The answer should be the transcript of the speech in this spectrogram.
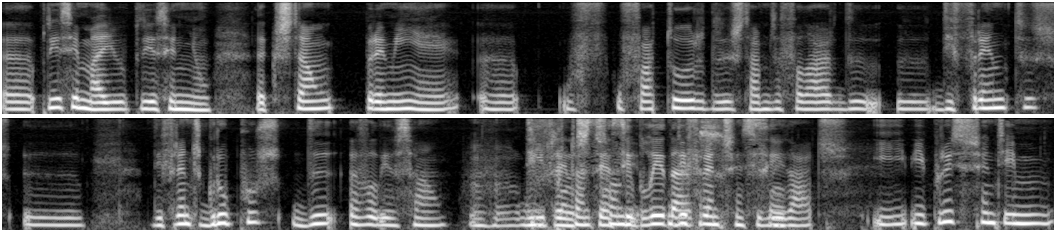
Uh, podia ser meio, podia ser nenhum. A questão, para mim, é uh, o, o fator de estarmos a falar de uh, diferentes diferentes grupos de avaliação. Uhum. Diferentes e, portanto, sensibilidades. Diferentes sensibilidades. E, e, por isso senti-me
